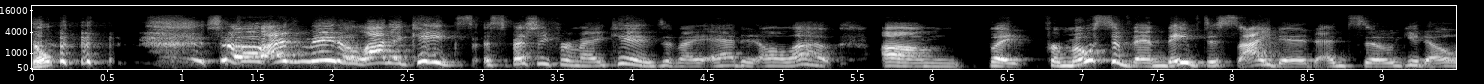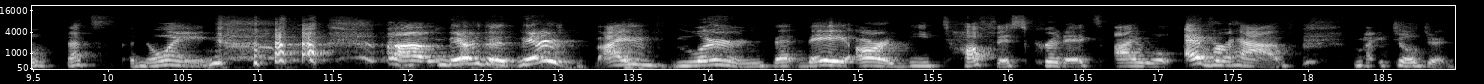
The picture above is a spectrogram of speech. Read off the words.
Nope. so I've made a lot of cakes, especially for my kids, if I add it all up. Um, but for most of them, they've decided, and so you know that's annoying. um, they're the they're I've learned that they are the toughest critics I will ever have, my children.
